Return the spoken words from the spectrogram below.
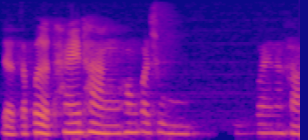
เดี๋ยวจะเปิดให้ทางห้องประชุมดูด้วยนะคะ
